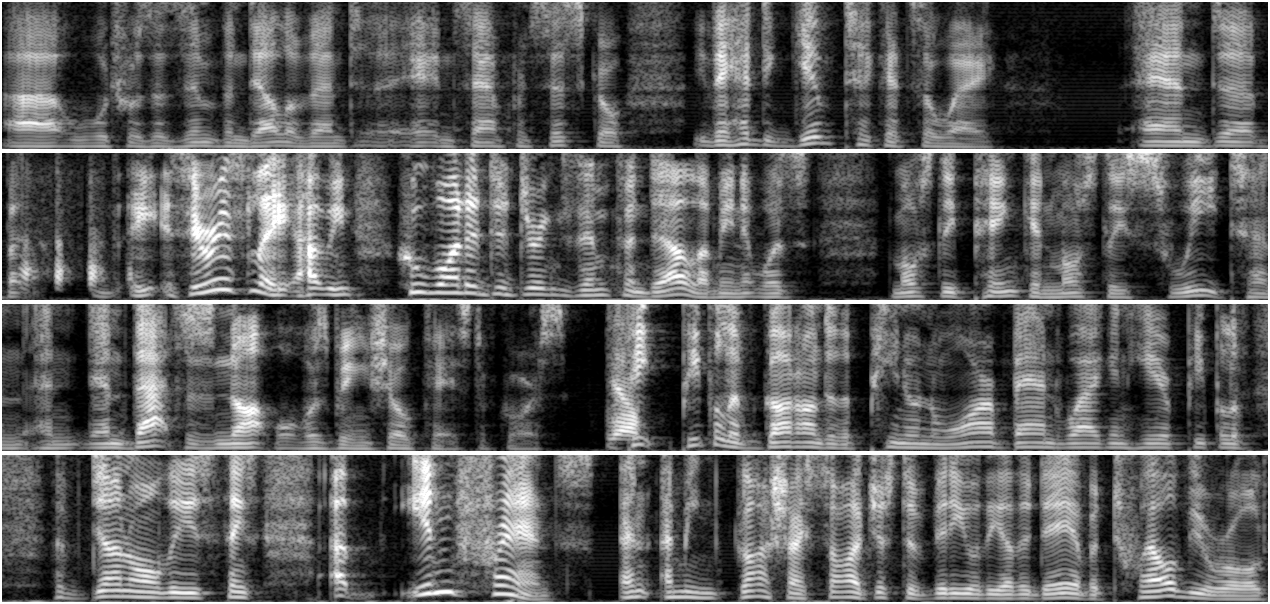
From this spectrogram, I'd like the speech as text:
uh, which was a Zinfandel event uh, in San Francisco, they had to give tickets away. And uh, but seriously, I mean, who wanted to drink Zinfandel? I mean, it was mostly pink and mostly sweet, and and and that is not what was being showcased, of course. Yeah. Pe- people have got onto the Pinot Noir bandwagon here. People have, have done all these things. Uh, in France, and I mean, gosh, I saw just a video the other day of a 12 year old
